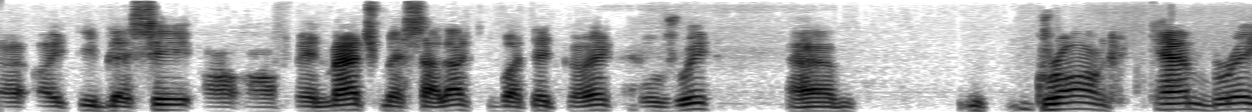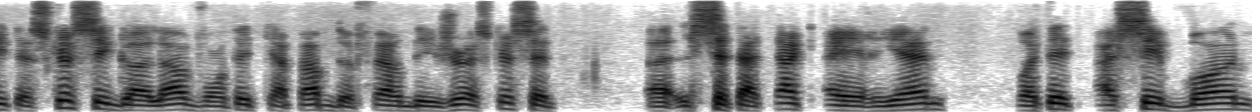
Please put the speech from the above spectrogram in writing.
euh, a été blessé en, fin de match, mais l'air qu'il va être correct pour jouer. Gronk, Cam est-ce que ces gars-là vont être capables de faire des jeux? Est-ce que cette, cette attaque aérienne va être assez bonne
